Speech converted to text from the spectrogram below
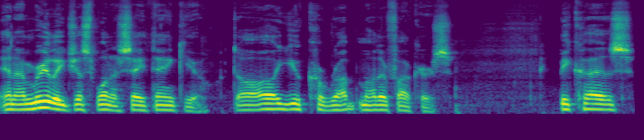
And I'm really just want to say thank you to all you corrupt motherfuckers. Because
